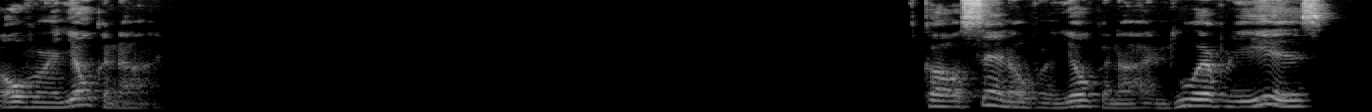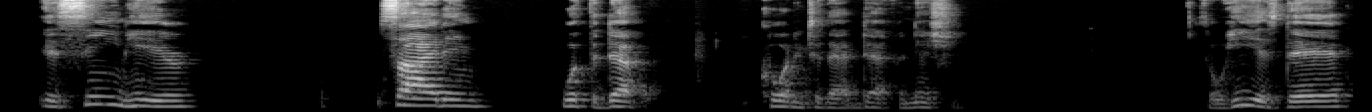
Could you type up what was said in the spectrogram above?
over in Yochanan. Calls sin over in Yochanan. And whoever he is, is seen here siding with the devil, according to that definition. So he is dead,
